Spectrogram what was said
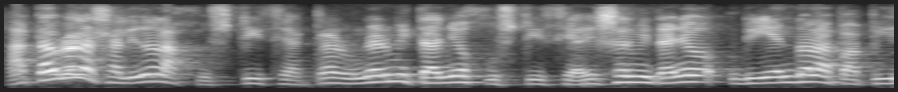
A Tauro le ha salido la justicia, claro, un ermitaño justicia, y ese ermitaño viendo a la papilla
